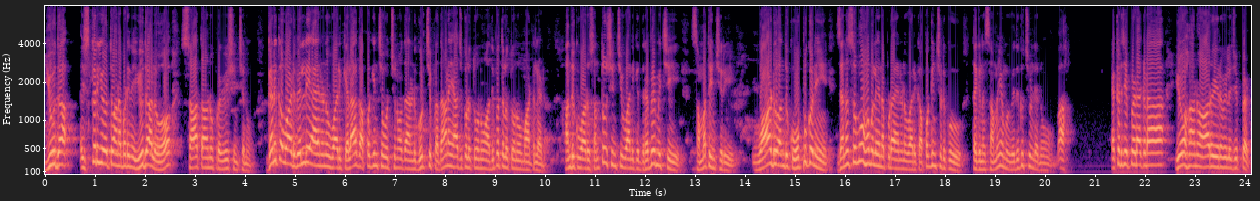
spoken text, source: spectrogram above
యూద ఇస్కరియోతు అనబడిన యూదాలో సాతాను ప్రవేశించను. గనుక వాడు వెళ్ళి ఆయనను వారికి ఎలాగ అప్పగించవచ్చునో దానిని గురించి ప్రధాన యాజకులతోనూ అధిపతులతోనూ మాట్లాడు. అందుకు వారు సంతోషించి వానికి ద్రవ్యమిచ్చి సమ్మతించిరి. వాడు అందుకు ఒప్పుకొని జనసమూహము లేనప్పుడు ఆయనను వారికి అప్పగించుటకు తగిన సమయం వెదుకుచుండెను. బా. ఎక్కడ చెప్పాడు అక్కడ? యోహాను ఆరు ఇరవైలో చెప్పాడు.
